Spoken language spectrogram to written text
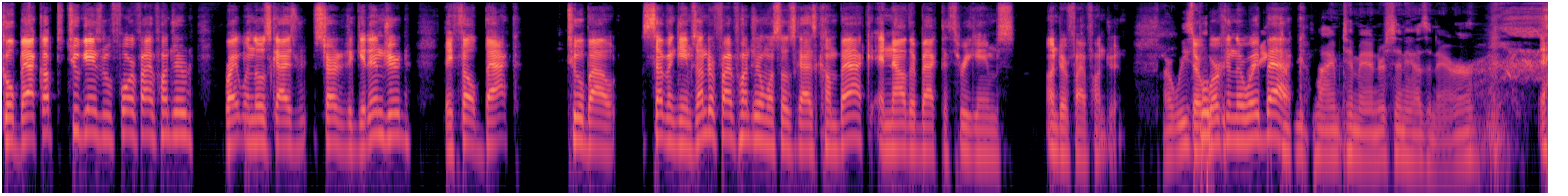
go back up to two games before 500, right when those guys started to get injured, they fell back to about seven games under 500 once those guys come back, and now they're back to three games under 500. Are we They're working their way back. every time Tim Anderson has an error?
